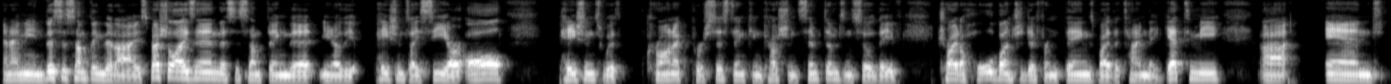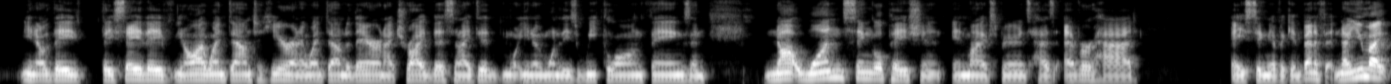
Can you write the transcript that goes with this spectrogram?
And I mean, this is something that I specialize in. This is something that, you know, the patients I see are all patients with chronic persistent concussion symptoms and so they've tried a whole bunch of different things by the time they get to me uh, and you know they they say they've you know i went down to here and i went down to there and i tried this and i did you know one of these week long things and not one single patient in my experience has ever had a significant benefit. Now you might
